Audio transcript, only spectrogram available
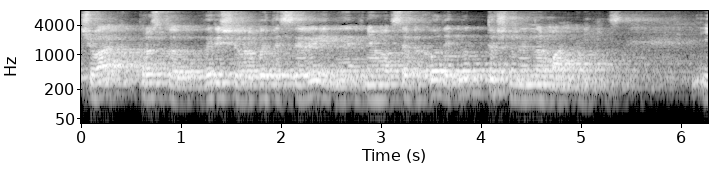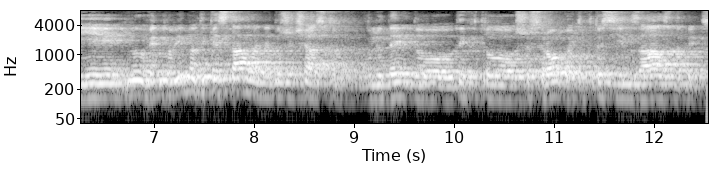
чувак просто вирішив робити сири, і в- нього все виходить. Ну точно ненормальний якийсь. І ну, відповідно таке ставлення дуже часто в людей до тих, хто щось робить, хтось їм заздрить.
